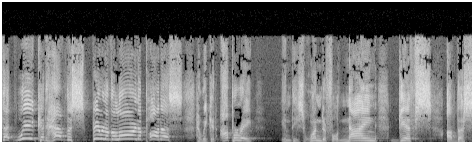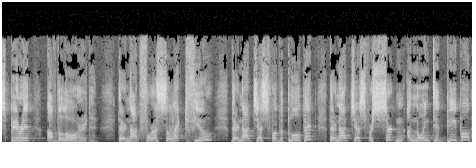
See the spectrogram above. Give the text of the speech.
that we could have the Spirit of the Lord upon us and we could operate in these wonderful nine gifts of the Spirit of the Lord. They're not for a select few. They're not just for the pulpit. They're not just for certain anointed people,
